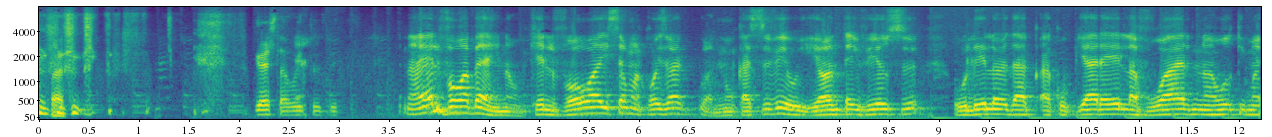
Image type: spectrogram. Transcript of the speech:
Gosta muito de. Não, ele voa bem, não. Que ele voa, isso é uma coisa que nunca se viu. E ontem viu-se o Lillard a, a copiar ele, a voar na última.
